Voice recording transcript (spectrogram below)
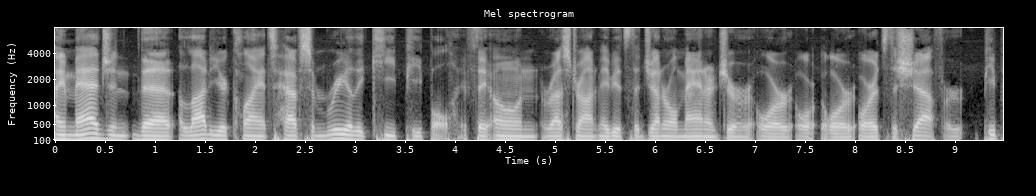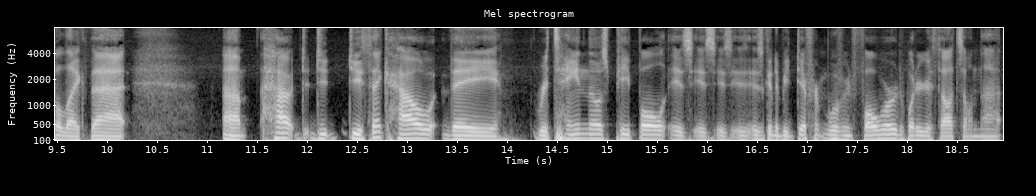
I imagine that a lot of your clients have some really key people. If they own a restaurant, maybe it's the general manager or or or, or it's the chef or people like that. Um, how do do you think how they retain those people is is is is going to be different moving forward. What are your thoughts on that?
